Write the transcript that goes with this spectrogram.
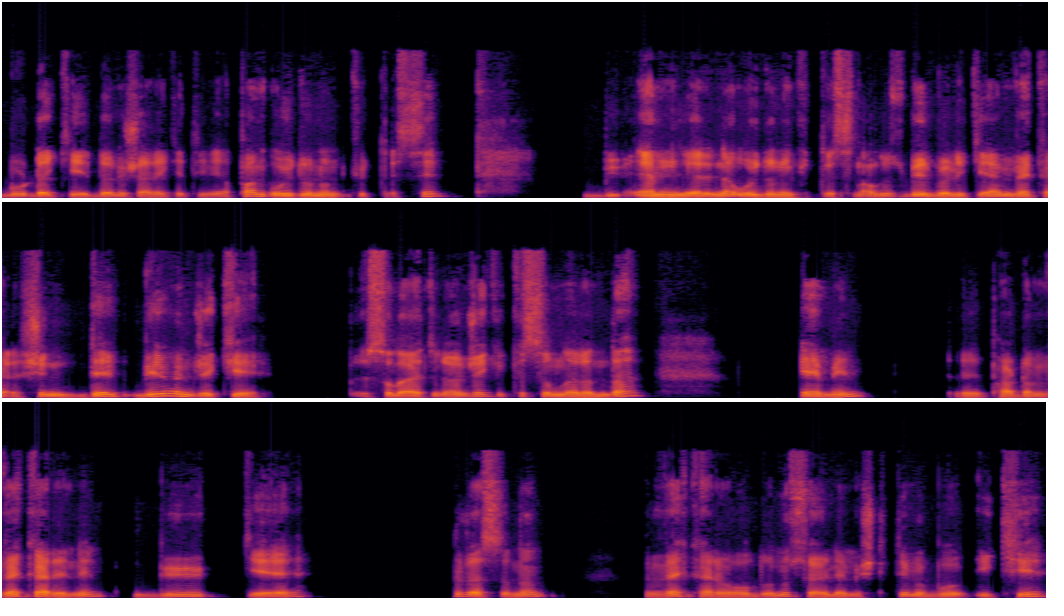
Buradaki dönüş hareketini yapan uydunun kütlesi. M yerine uydunun kütlesini alıyoruz. 1 bölü 2 m kare. Şimdi de bir önceki slaytın önceki kısımlarında m'in e, pardon v karenin büyük G şurasının v kare olduğunu söylemiştik değil mi? Bu 2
